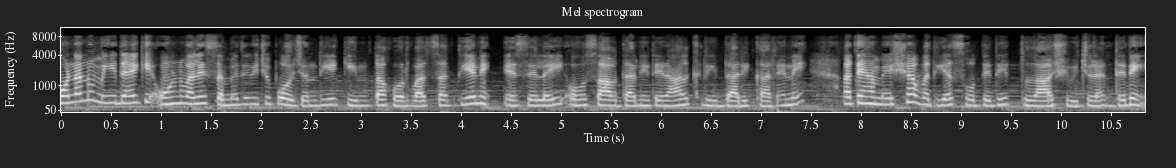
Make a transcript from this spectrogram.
ਉਹਨਾਂ ਨੂੰ ਉਮੀਦ ਹੈ ਕਿ ਆਉਣ ਵਾਲੇ ਸਮੇਂ ਦੇ ਵਿੱਚ ਭੋਜਨ ਦੀਆਂ ਕੀਮਤਾਂ ਹੋਰ ਵੱਧ ਸਕਦੀਆਂ ਨੇ। ਇਸ ਦੇ ਲਈ ਉਹ ਸਾਵਧਾਨੀ ਦੇ ਨਾਲ ਖਰੀਦਦਾਰੀ ਕਰ ਰਹੇ ਨੇ ਅਤੇ ਹਮੇਸ਼ਾ ਵਧੀਆ ਸੌਦੇ ਦੀ ਤਲਾਸ਼ ਵਿੱਚ ਰਹਿੰਦੇ ਨੇ।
